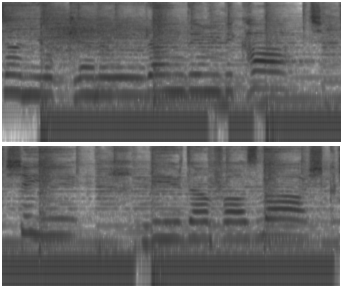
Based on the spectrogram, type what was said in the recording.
Sen yokken öğrendim birkaç şeyi. Birden fazla aşk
